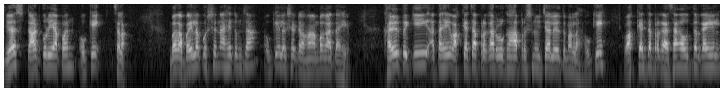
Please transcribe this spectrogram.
यस स्टार्ट करूया आपण ओके? चला. बघा पहिला क्वेश्चन आहे तुमचा. ओके लक्षात ठेवा. हां बघा आता आहे खालीलपैकी आता हे वाक्याचा प्रकार ओळखा हा प्रश्न विचारलेला तुम्हाला ओके? वाक्यांचा प्रकार सांगा उत्तर काय येईल?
